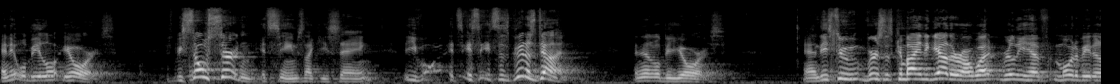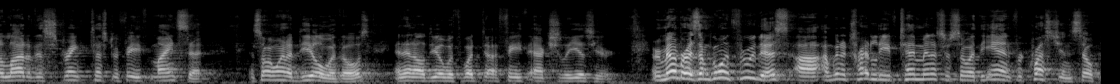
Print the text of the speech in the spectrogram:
and it will be yours. Be so certain, it seems like he's saying, it's, it's, it's as good as done, and then it'll be yours. And these two verses combined together are what really have motivated a lot of this strength tester faith mindset. And so I want to deal with those, and then I'll deal with what uh, faith actually is here. And remember, as I'm going through this, uh, I'm going to try to leave 10 minutes or so at the end for questions. So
